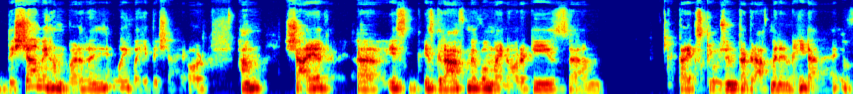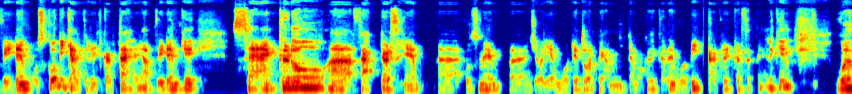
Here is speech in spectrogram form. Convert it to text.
दिशा में हम बढ़ रहे हैं, वही वही दिशा है। और हम शायद इस इस ग्राफ में वो माइनॉरिटीज का एक्सक्लूजन का ग्राफ मैंने नहीं डाला है। वीडेम उसको भी कैलकुलेट करता है। अब वीडेम के सैकड़ों फैक्टर्स हैं। उसमें जो ये मोटे तौर पे हम डेमोक्रेसी कर रहे हैं वो भी कैलकुलेट कर सकते हैं। लेकिन वह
